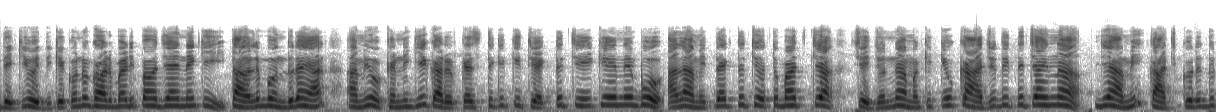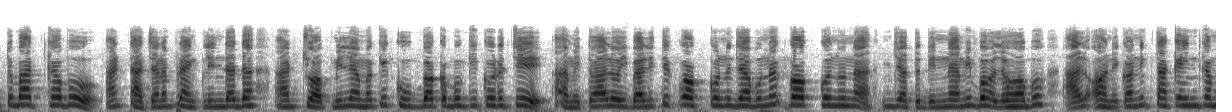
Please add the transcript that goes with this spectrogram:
দেখি ওইদিকে কোনো ঘর বাড়ি পাওয়া যায় নাকি? তাহলে বন্ধুরা, আর আমি ওখানে গিয়ে কারোর কাছ থেকে কিছু একটা চেয়ে খেয়ে নেব। আর আমি তো একটা ছোট বাচ্চা সেই জন্য আমাকে কেউ কাজও দিতে চায় না। যে আমি কাজ করে দুটো ভাত খাব। আর তাছাড়া ফ্র্যাঙ্কলিন দাদা আর চপ মিলে আমাকে খুব বকাবকি করেছে। আমি তো আর ওই বাড়িতে কখনো যাব না, কখনো না। যতদিন না আমি বলো হব আর অনেক অনেক টাকা ইনকাম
